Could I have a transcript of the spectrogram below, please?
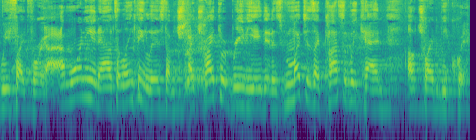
we fight for. I'm warning you now, it's a lengthy list. I'm, I try to abbreviate it as much as I possibly can. I'll try to be quick.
